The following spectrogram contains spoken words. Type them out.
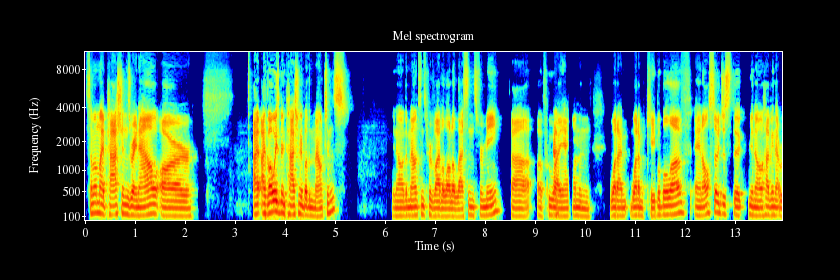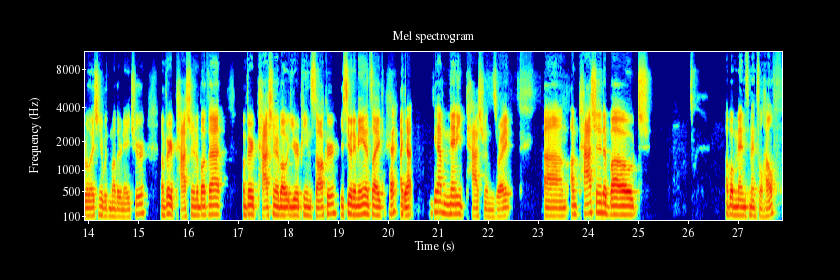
some of my passions right now are I, have always been passionate about the mountains. You know, the mountains provide a lot of lessons for me uh, of who. I am and what I'm what I'm capable of, and also just the you know having that relationship with Mother Nature. I'm very passionate about that. I'm very passionate about European soccer. You see what I mean? It's like okay. I, yeah you can have many passions, right? Um, I'm passionate about about men's mental health,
